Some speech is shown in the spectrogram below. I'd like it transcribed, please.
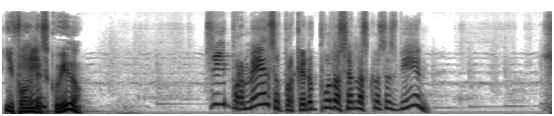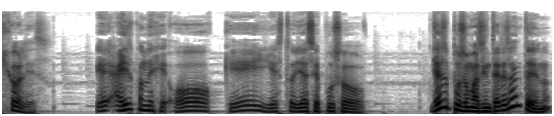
Y fue un descuido. Sí, por menso, porque no pudo hacer las cosas bien. Híjoles. Eh, ahí es cuando dije, ok, esto ya se puso. Ya se puso más interesante, ¿no?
